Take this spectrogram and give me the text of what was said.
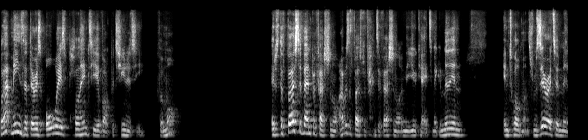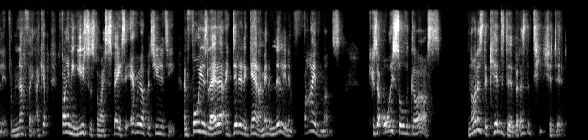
well, that means that there is always plenty of opportunity for more. It is the first event professional, I was the first event professional in the UK to make a million in 12 months, from zero to a million, from nothing. I kept finding uses for my space at every opportunity. And four years later, I did it again. I made a million in five months because I always saw the glass, not as the kids did, but as the teacher did.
